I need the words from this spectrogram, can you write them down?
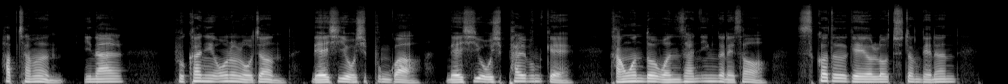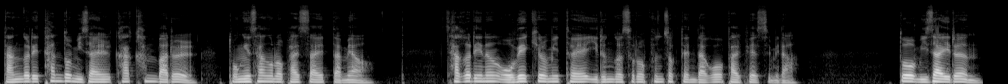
합참은 이날 북한이 오늘 오전 4시 50분과 4시 58분께 강원도 원산 인근에서 스커드 계열로 추정되는 단거리 탄도미사일 각 한 발을 동해상으로 발사했다며 사거리는 500km에 이른 것으로 분석된다고 발표했습니다. 또 미사일은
